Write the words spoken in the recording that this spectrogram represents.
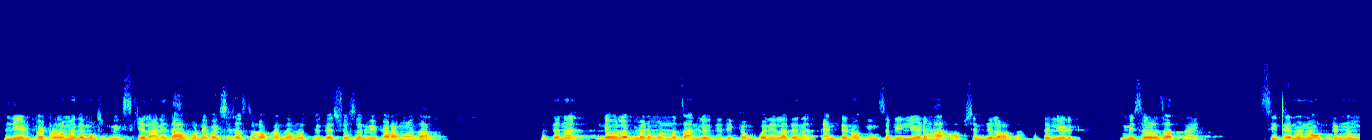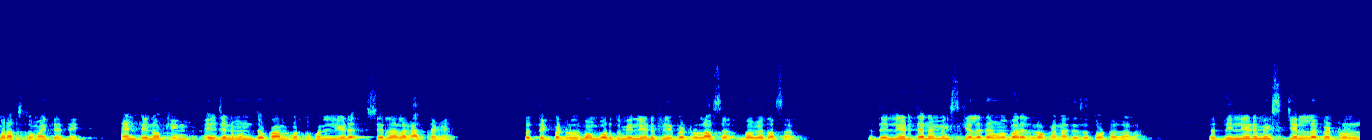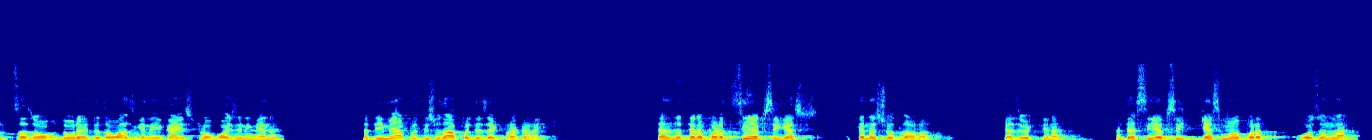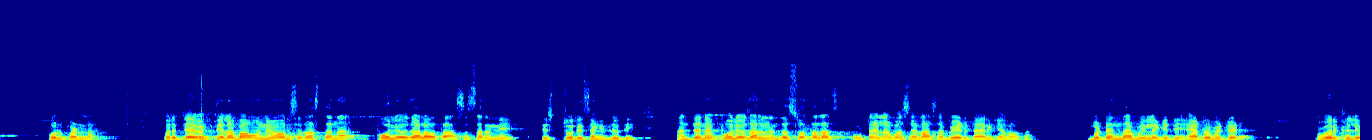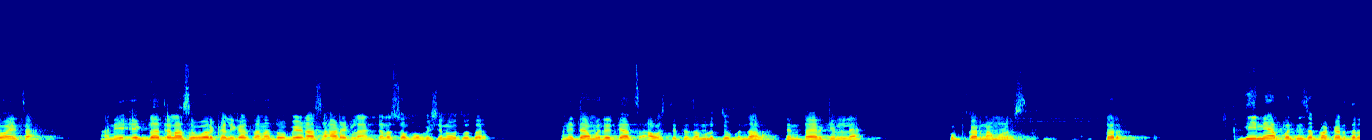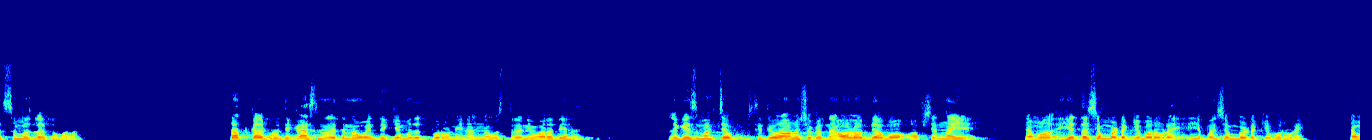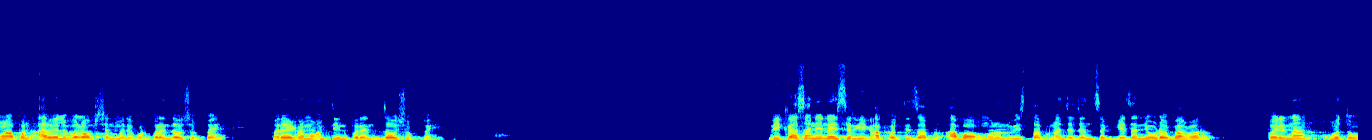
लीड पेट्रोलमध्ये मिक्स केलं आणि दहा कोटीपेक्षा जास्त लोकांचा मृत्यू त्या श्वसन विकारामुळे झाला त्यानं डेव्हलपमेंट म्हणूनच आणली होती ती कंपनीला त्यानं अँटी नॉकिंगसाठी लीड हा ऑप्शन दिला होता. आता लीड मिसळलं जात नाही. सिटेन आणि ऑक्टेन नंबर असतो माहिती आहे ते? अँटी नॉकिंग एजंट म्हणून तो काम करतो पण लीड शरीराला घातक आहे. प्रत्येक पेट्रोल पंपवर तुम्ही लीड फ्री पेट्रोल असं बघत असाल. तर ते लीड त्यानं मिक्स केलं त्यामुळे बऱ्याच लोकांना त्याचा तोटा झाला. तर ती लीड मिक्स केलेलं पेट्रोलचा जो दूर आहे त्याचा वास घेणं हे काय स्लो पॉइझनिंग आहे ना? तर धीमी आपत्ती सुद्धा आपत्तीचा एक प्रकार आहे. त्यानंतर त्यानं परत सीएफसी गॅस त्यानं शोध लावला. त्याच व्यक्तीनं. आणि त्या सीएफसी गॅसमुळे परत ओझोनला होल पडला. परत त्या व्यक्तीला बावन्न वर्षात असताना पोलिओ झाला होता असं सरांनी ती स्टोरी सांगितली होती. आणि त्याने पोलिओ झाल्यानंतर स्वतःलाच उठायला बसायला असा बेड तयार केला होता. बटन दाबिलं की ते ऑटोमेटेड वर खाली व्हायचा. आणि एकदा त्याला असं वर खाली करताना तो बेड असा अडकला आणि त्याला सोफोकेशन होत होतं. आणि त्यामध्ये त्याच अवस्थेत त्याचा मृत्यू पण झाला. त्याने तयार केलेल्या उपकरणामुळेच. तर धीमी आपत्तीचा प्रकार तर समजलाय तुम्हाला. तात्काळ कृती काय असणार त्यांना वैद्यकीय मदत पुरवणे अन्न वस्त्र निवारा देणं. लगेच मागच्या स्थितीवर आणू शकत नाही. All of the above option नाहीये. त्यामुळं हे तर शंभर टक्के बरोबर आहे. हे पण शंभर टक्के बरोबर आहे. त्यामुळे आपण अवेलेबल ऑप्शनमध्ये कुठपर्यंत जाऊ शकतोय? पर्याय क्रमांक तीन पर्यंत जाऊ शकतोय. विकास आणि नैसर्गिक आपत्तीचा अभाव म्हणून विस्थापनाच्या जनसंख्येचा निवडक भागावर परिणाम होतो.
